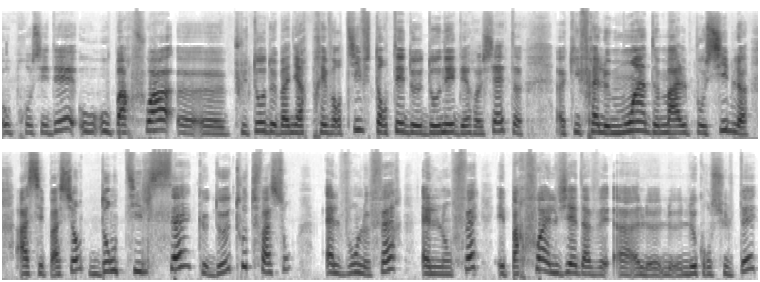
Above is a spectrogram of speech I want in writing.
au procédé ou, ou parfois plutôt de manière préventive tenter de donner des recettes qui feraient le moins de mal possible à ces patientes dont il sait que de toute façon elles vont le faire, elles l'ont fait, et parfois elles viennent le, consulter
